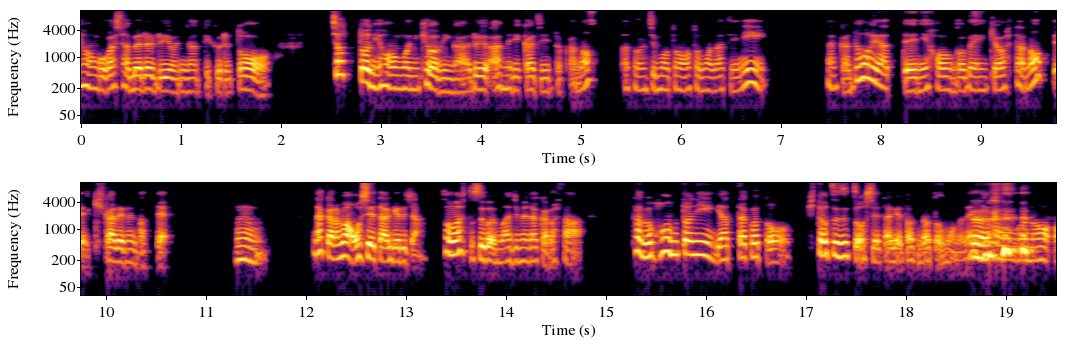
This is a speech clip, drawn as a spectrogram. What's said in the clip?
日本語が喋れるようになってくると、ちょっと日本語に興味があるアメリカ人とかの、その地元の友達に、なんかどうやって日本語勉強したのって聞かれるんだって。うん。だからまあ教えてあげるじゃん。その人すごい真面目だからさ、多分本当にやったことを一つずつ教えてあげたんだと思うのね。日本語の、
